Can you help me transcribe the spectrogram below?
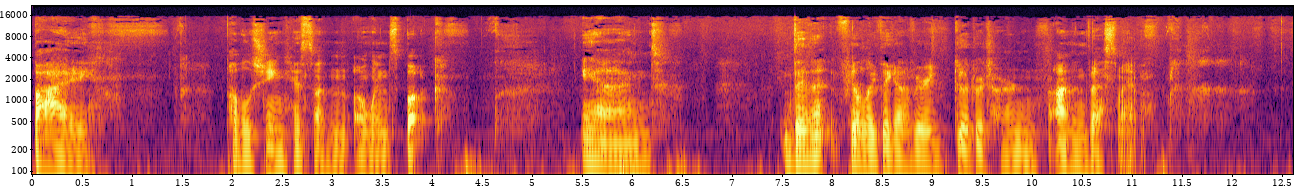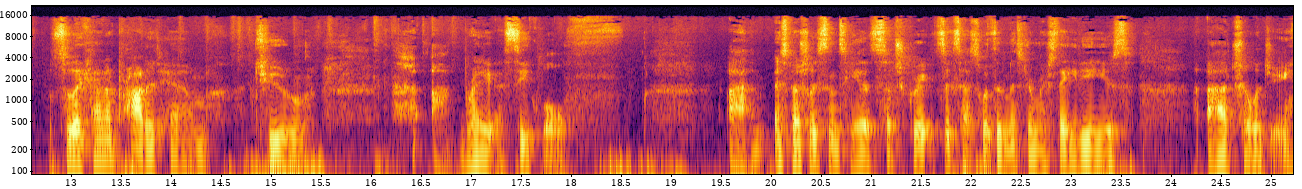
by publishing his son Owen's book. And they didn't feel like they got a very good return on investment. So they kind of prodded him to uh, write a sequel um, especially since he had such great success with the Mr. Mercedes uh, trilogy.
